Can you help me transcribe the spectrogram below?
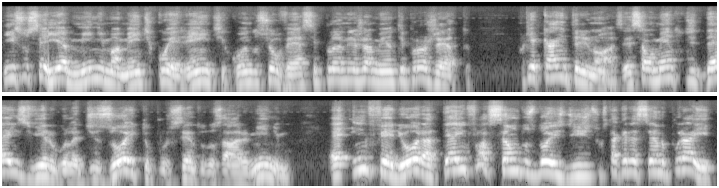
Isso seria minimamente coerente quando se houvesse planejamento e projeto. Porque cá entre nós, esse aumento de 10,18% do salário mínimo é inferior até a inflação dos dois dígitos que está crescendo por aí.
